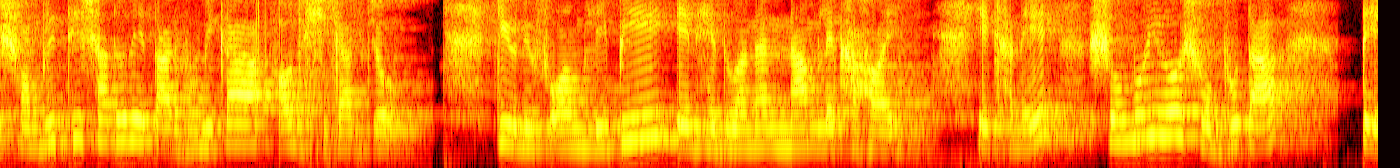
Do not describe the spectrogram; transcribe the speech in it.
সমৃদ্ধি সাধনে তার ভূমিকা অনস্বীকার্য। ইউনিফর্ম লিপি এনহেদুয়ানার নাম লেখা হয়। এখানে সমরীয় সভ্যতাতে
